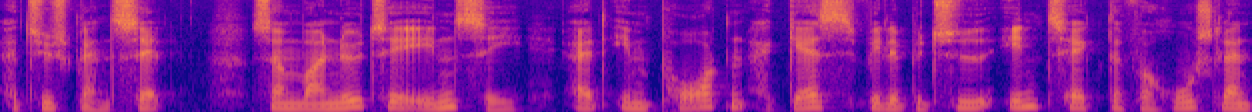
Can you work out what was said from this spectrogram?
af Tyskland selv, som var nødt til at indse, at importen af gas ville betyde indtægter for Rusland,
